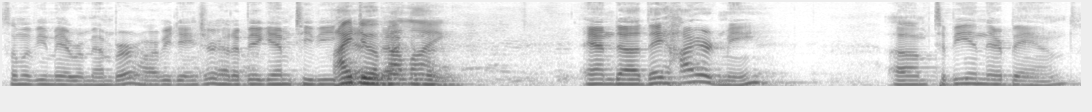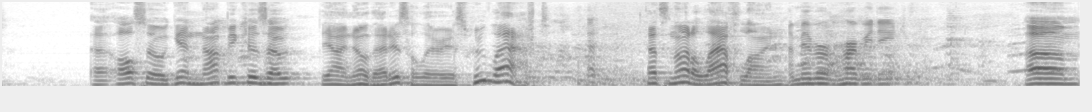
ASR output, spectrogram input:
some of you may remember, Harvey Danger had a big MTV. I do, I'm not in the- lying. and uh, they hired me um, to be in their band. Uh, also, again, not because I. Yeah, I know that is hilarious. Who laughed? That's not a laugh line. A member of Harvey Danger. Um,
